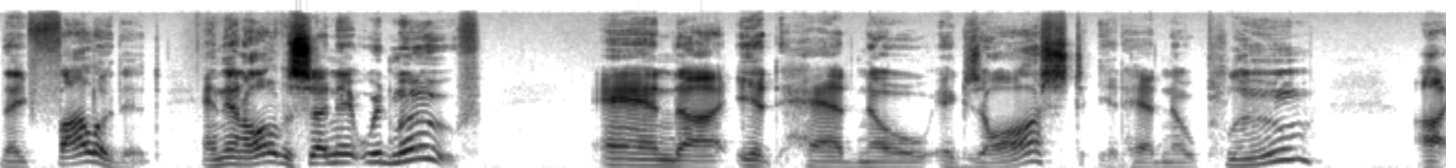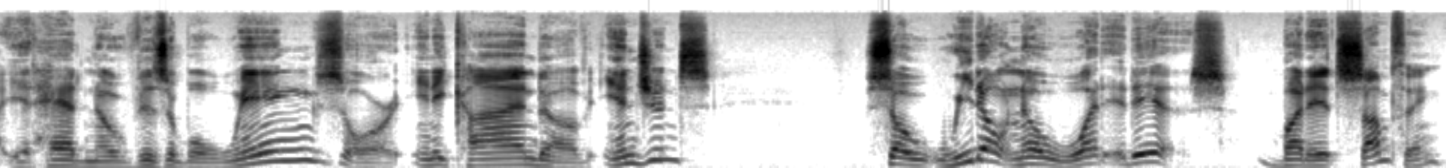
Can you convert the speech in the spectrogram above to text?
they followed it, and then all of a sudden it would move. And uh, it had no exhaust, it had no plume, uh, it had no visible wings or any kind of engines. So we don't know what it is, but it's something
